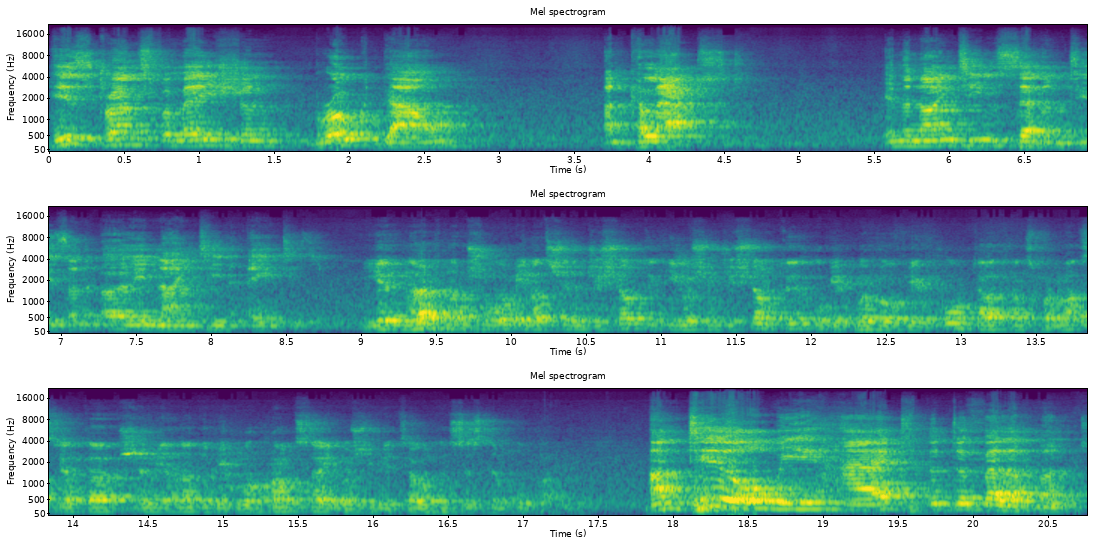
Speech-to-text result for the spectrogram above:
his transformation broke down and collapsed in the 1970s and early 1980s. Jednak na przełomie lat 70. i 80. ubiegłego wieku ta transformacja, ta przemiana dobiegła końca i właściwie cały ten system upadł. Until we had the development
